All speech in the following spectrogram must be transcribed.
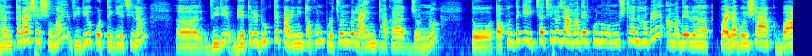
ধনতেরাসের সময়, ভিডিও করতে গিয়েছিলাম। ভিডিও, ভেতরে ঢুকতে পারিনি তখন প্রচণ্ড লাইন থাকার জন্য। তো তখন থেকে ইচ্ছা ছিল যে আমাদের কোনো অনুষ্ঠান হবে, আমাদের পয়লা বৈশাখ বা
